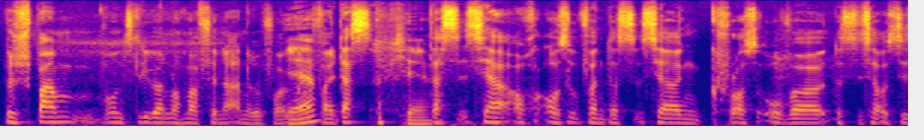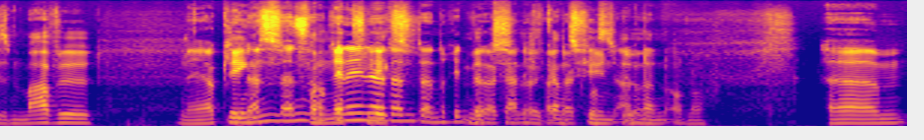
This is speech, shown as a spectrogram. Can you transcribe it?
besparen wir uns lieber nochmal für eine andere Folge, Ja? weil das, Okay. das ist ja auch ausufernd, das ist ja ein Crossover, das ist ja aus diesem Marvel naja, okay, Dings dann, dann, von okay, nee, nee, Netflix dann, dann reden wir da mit gar nicht äh, ganz vielen anderen auch noch. Ähm,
